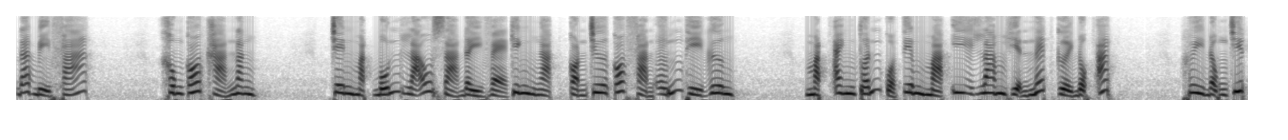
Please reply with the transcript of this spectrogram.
Đã bị phá. Không có khả năng. Trên mặt bốn lão giả đầy vẻ kinh ngạc còn chưa có phản ứng thì gương. Mặt anh Tuấn của tiêm mạc y lam hiện nét cười độc ác. Huy động chiết.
